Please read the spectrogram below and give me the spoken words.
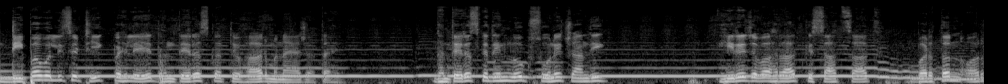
दीपावली से ठीक पहले धनतेरस का त्योहार मनाया जाता है। धनतेरस के दिन लोग सोने चांदी, हीरे जवाहरात के साथ साथ बर्तन और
